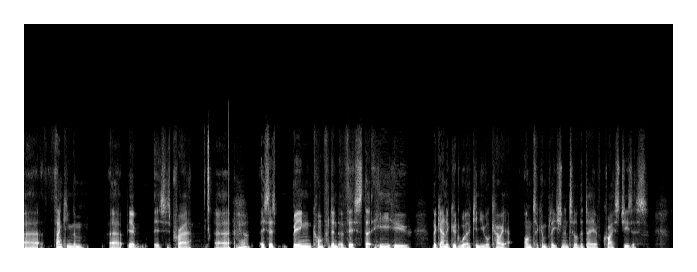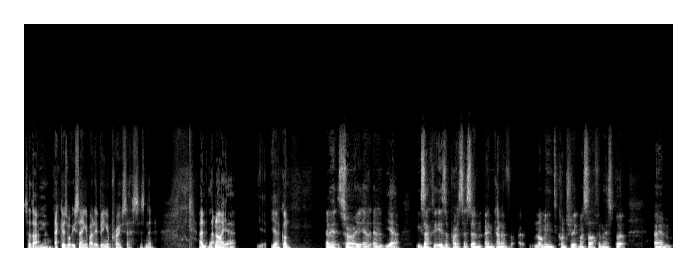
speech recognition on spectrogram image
uh, thanking them. Uh, you know, it's his prayer. Uh, yeah he says, "Being confident of this, that he who began a good work in you will carry it on to completion until the day of Christ Jesus." So that yeah echoes what you're saying about it being a process, isn't it? And That- and I yeah yeah, gone. and it, sorry, and, and yeah, exactly, it is a process, and and kind of not meaning to contradict myself in this, but um,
